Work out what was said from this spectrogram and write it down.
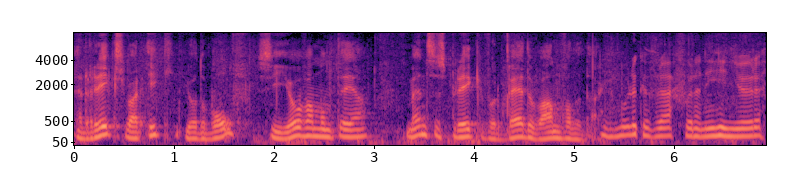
Een reeks waar ik, Jode Wolf, CEO van Montea, mensen spreek voorbij de waan van de dag. Een moeilijke vraag voor een ingenieur.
